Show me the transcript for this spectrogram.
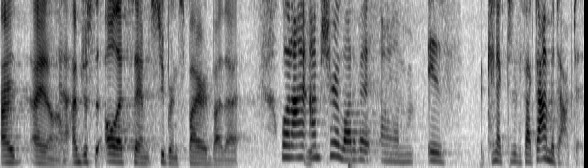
I I don't know. Yeah. I'm just all that to say I'm super inspired by that. Well, and I, I'm sure a lot of it um, is connected to the fact I'm adopted.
